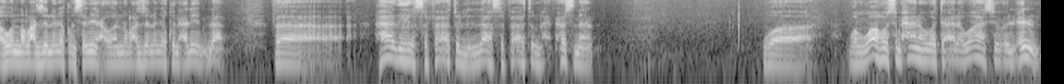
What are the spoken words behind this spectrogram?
أو أن الله عز وجل لم يكن سميع أو أن الله عز وجل لم يكن عليم لا. فهذه صفات لله صفات حسنى. و والله سبحانه وتعالى واسع العلم.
